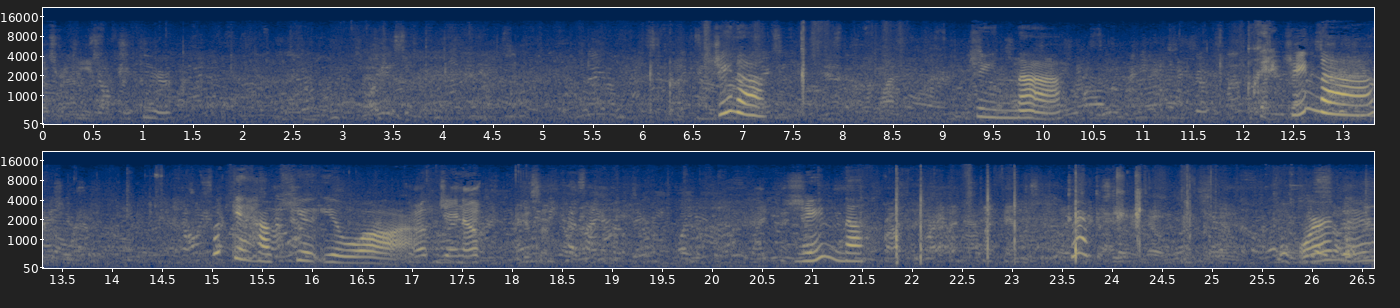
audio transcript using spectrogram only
That's right. Gina. Gina. Gina. Look at how cute you are. Oh, Gina. Gina. Come here. Where there?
